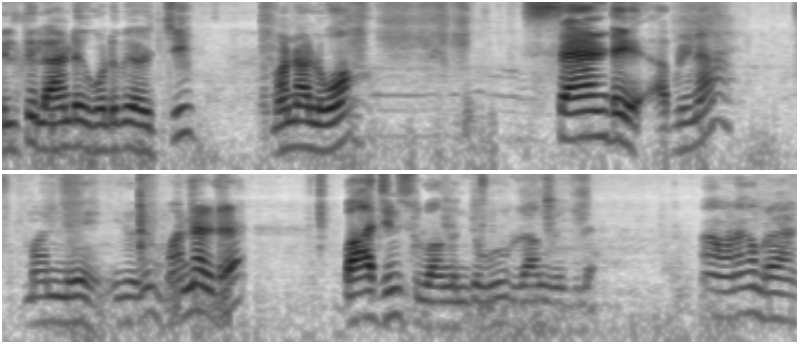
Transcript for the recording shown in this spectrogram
இழுத்து லேண்டுக்கு கொண்டு போய் வச்சு மண் அள்ளுவோம். சாண்டு அப்படின்னா மண் இது வந்து மண்ணல்ற பாஜின்னு சொல்லுவாங்க இந்த ஊர் லாங்குவேஜில் ஆ வணக்கம் பிரான்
